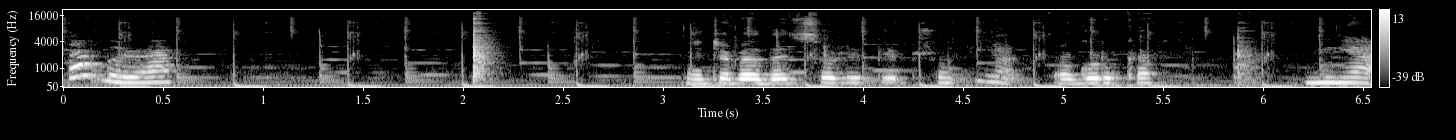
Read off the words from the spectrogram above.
Dobra. Nie trzeba dać soli, pieprzu? Nie. Ogórka? Nie.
